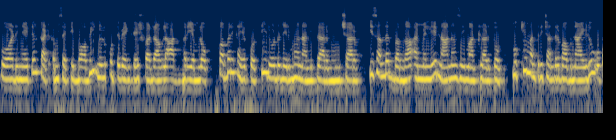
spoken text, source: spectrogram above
కోఆర్డినేటర్ కటకంశెట్టి బాబీ నులుకుర్తి వెంకటేశ్వరరావుల ఆధ్వర్యంలో కొబ్బరికాయ కొట్టి రోడ్డు నిర్మాణాన్ని ప్రారంభించారు. ఈ సందర్భంగా ఎమ్మెల్యే నానాజీ మాట్లాడుతూ ముఖ్యమంత్రి చంద్రబాబు నాయుడు ఉప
